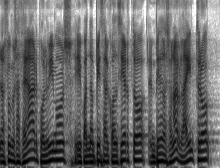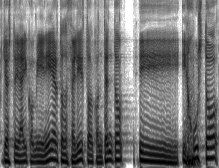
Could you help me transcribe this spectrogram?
Nos fuimos a cenar, volvimos y cuando empieza el concierto, empieza a sonar la intro. Yo estoy ahí con mi inier, todo feliz, todo contento. Y, y justo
